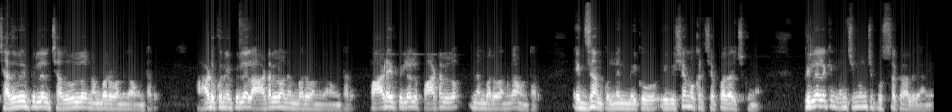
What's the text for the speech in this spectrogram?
చదివే పిల్లలు చదువుల్లో నెంబర్ వన్గా ఉంటారు. ఆడుకునే పిల్లలు ఆటల్లో నెంబర్ వన్గా ఉంటారు. పాడే పిల్లలు పాటల్లో నెంబర్ వన్గా ఉంటారు. ఎగ్జాంపుల్ నేను మీకు ఈ విషయం ఒకటి చెప్పదలుచుకున్నా. పిల్లలకి మంచి మంచి పుస్తకాలు కానీ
